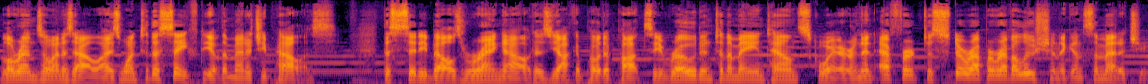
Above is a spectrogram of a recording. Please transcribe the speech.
Lorenzo and his allies went to the safety of the Medici palace. The city bells rang out as Jacopo de' Pazzi rode into the main town square in an effort to stir up a revolution against the Medici.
